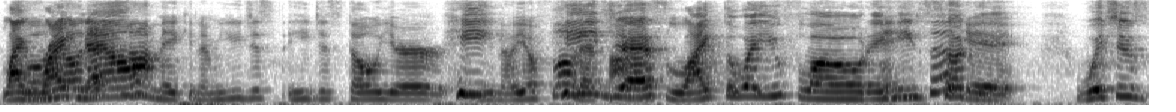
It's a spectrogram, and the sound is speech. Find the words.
Like Well, right no, now, that's not making him. You just he just stole your he you know your flow. He just liked the way you flowed, and, And he, he took, took it. it. Which is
